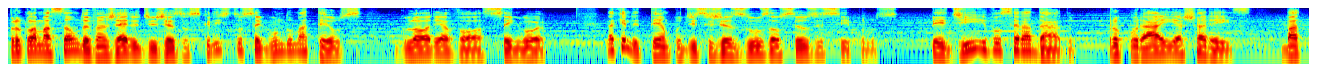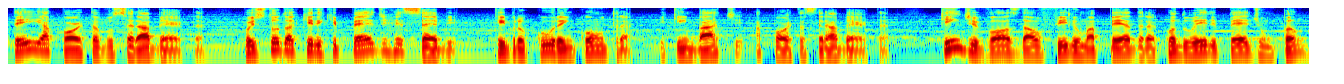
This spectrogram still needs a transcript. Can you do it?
Proclamação do Evangelho de Jesus Cristo segundo Mateus. Glória a vós, Senhor. Naquele tempo disse Jesus aos seus discípulos: Pedi e vos será dado, procurai e achareis, batei e a porta vos será aberta. Pois todo aquele que pede, recebe, quem procura, encontra, e quem bate, a porta será aberta. Quem de vós dá ao filho uma pedra quando ele pede um pão?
